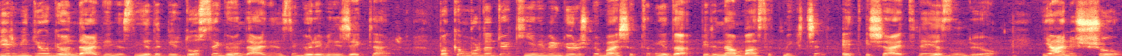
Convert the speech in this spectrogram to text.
bir video gönderdiğinizi ya da bir dosya gönderdiğinizi görebilecekler. Bakın burada diyor ki yeni bir görüşme başlatın ya da birinden bahsetmek için et işaretiyle yazın diyor. Yani şu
